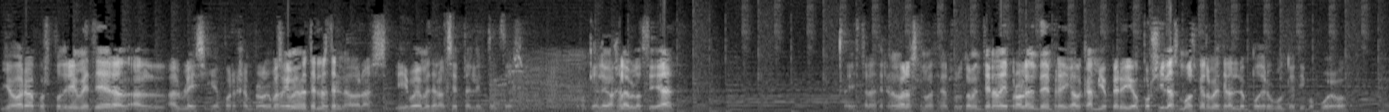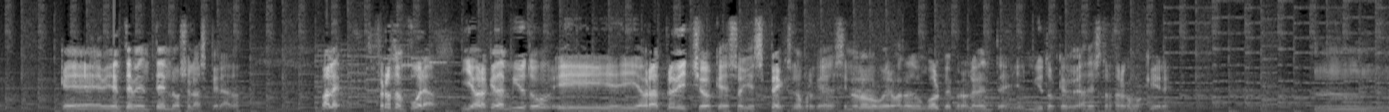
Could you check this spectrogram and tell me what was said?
Y ahora pues podría meter al, al, Blaziken, por ejemplo. Lo que pasa es que me meter las drenadoras. Y voy a meter al Sceptile entonces. Aunque le baje la velocidad. Ahí están las drenadoras que no hacen absolutamente nada y probablemente me predica el cambio. Pero yo por si las moscas voy a tirarle un poder oculto de tipo fuego. Que evidentemente no se lo ha esperado. Vale, Frozen fuera. Y ahora queda Mewtwo y, y habrá predicho que soy Specs, ¿no? Porque si no, no me voy a matar de un golpe probablemente. Y el Mewtwo que me va a destrozar como quiere. Mmm...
